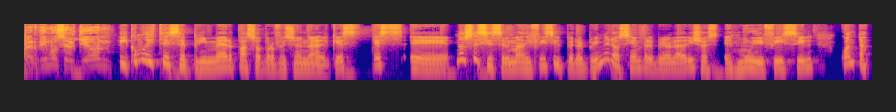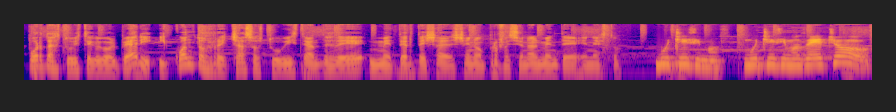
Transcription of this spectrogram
Perdimos el guion. ¿Y cómo diste ese primer paso profesional? Que es, es eh, no sé si es el más difícil, pero el primero siempre, el primer ladrillo es, es muy difícil. ¿Cuántas puertas tuviste que golpear y, y, cuántos rechazos tuviste antes de meterte ya de lleno profesionalmente en esto? Muchísimos, muchísimos. De hecho,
